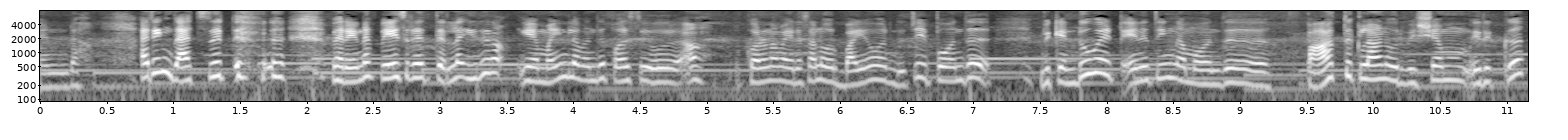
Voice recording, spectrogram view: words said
and I think that's it வேறு என்ன பேசுகிறது தெரில இதுதான். என் மைண்டில் வந்து ஃபர்ஸ்ட் ஆ கொரோனா வைரஸான ஒரு பயம் இருந்துச்சு. இப்போ வந்து we can do it anything நம்ம வந்து பார்த்துக்கலான்னு ஒரு விஷயம் இருக்குது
